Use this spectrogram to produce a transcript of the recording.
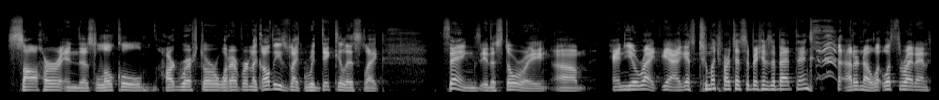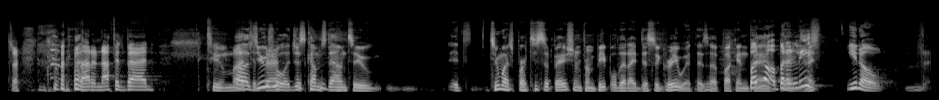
saw her in this local hardware store or whatever. Like all these like ridiculous like things in the story. Um, and you're right. Yeah, I guess too much participation is a bad thing. I don't know. What, what's the right answer? Not enough is bad. Too much. well, as usual, bad. it just comes down to it's too much participation from people that I disagree with is a fucking. But no, but at thing, least you know th-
